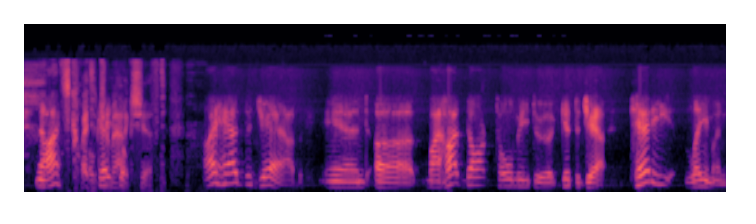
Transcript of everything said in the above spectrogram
now I, It's quite okay, a dramatic so shift. I had the jab, and uh, my hot doc told me to get the jab. Teddy Lehman,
